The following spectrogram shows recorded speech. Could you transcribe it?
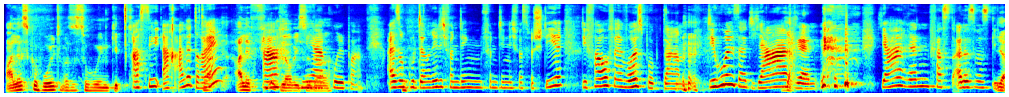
alles geholt, was es zu holen gibt. Ach, sie, ach alle drei? Da, alle vier, glaube ich sogar. culpa. Also gut, dann rede ich von Dingen, von denen ich was verstehe. Die VfL Wolfsburg-Damen, die holen seit Jahren, Jahren fast alles, was gibt. Ja.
